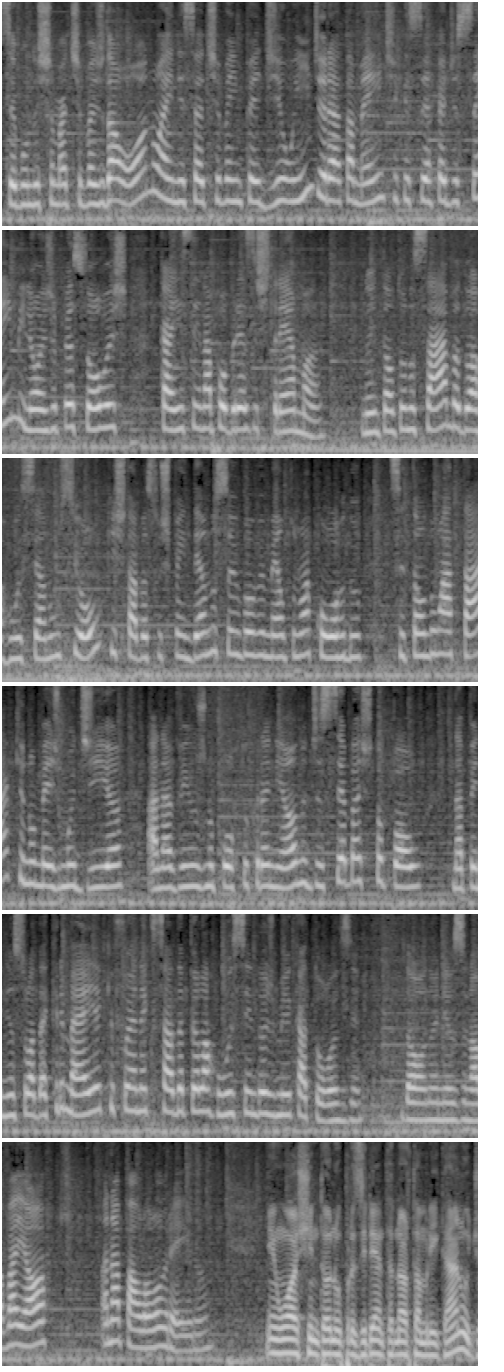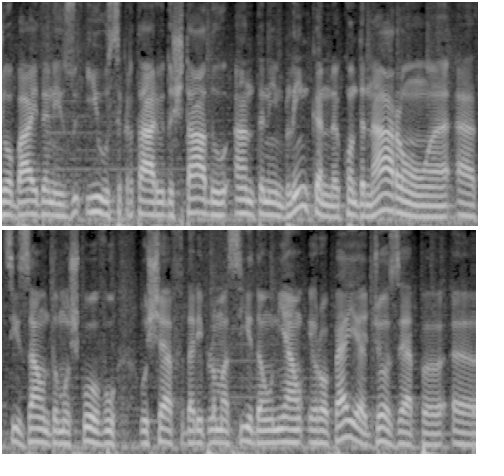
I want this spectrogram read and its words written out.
Segundo estimativas da ONU, a iniciativa impediu indiretamente que cerca de 100 milhões de pessoas caíssem na pobreza extrema. No entanto, no sábado, a Rússia anunciou que estava suspendendo seu envolvimento no acordo, citando um ataque no mesmo dia a navios no porto ucraniano de Sebastopol, na península da Crimeia, que foi anexada pela Rússia em 2014. Da ONU News em Nova York, Ana Paula Loureiro. Em Washington, o presidente norte-americano Joe Biden e o secretário de Estado Antony Blinken condenaram a decisão de Moscou. O chefe da diplomacia da União Europeia, Josep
